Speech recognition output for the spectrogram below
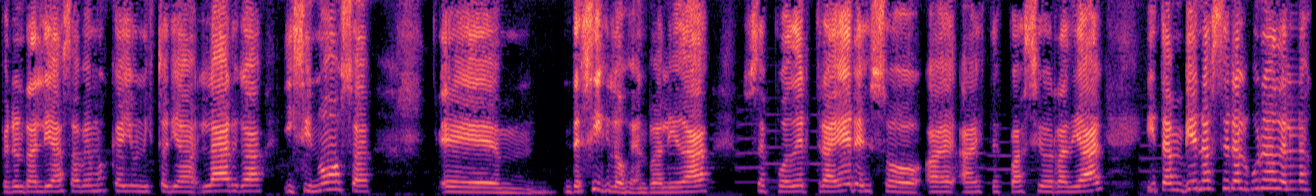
pero en realidad sabemos que hay una historia larga y sinuosa eh, de siglos en realidad. Entonces poder traer eso a, a este espacio radial y también hacer algunas de las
